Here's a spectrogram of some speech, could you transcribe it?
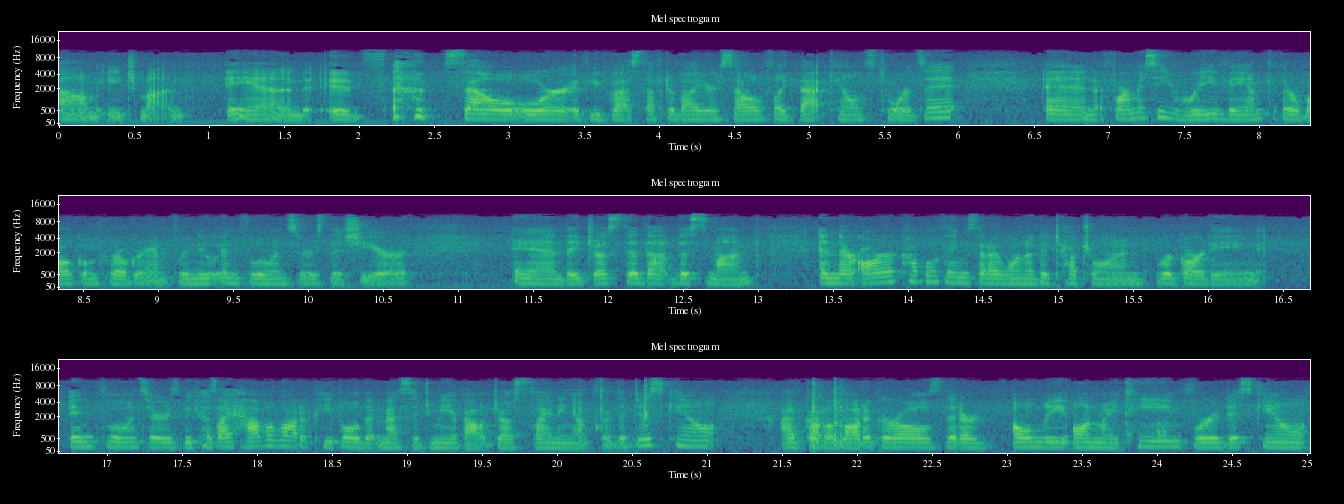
um, each month and it's sell or if you've got stuff to buy yourself like that counts towards it and Farmasi revamped their welcome program for new influencers this year and they just did that this month And there are a couple things that I wanted to touch on regarding influencers because I have a lot of people that message me about just signing up for the discount. I've got a lot of girls that are only on my team for a discount.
